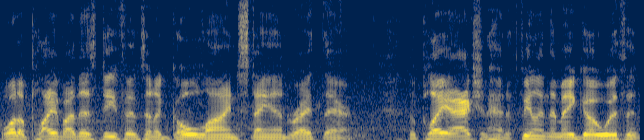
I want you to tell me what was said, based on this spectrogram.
What a play by this defense and a goal line stand right there. The play action had a feeling they may go with it.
